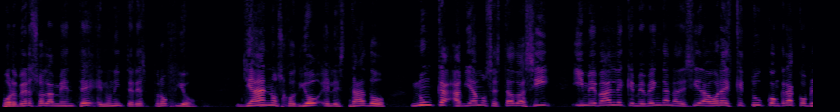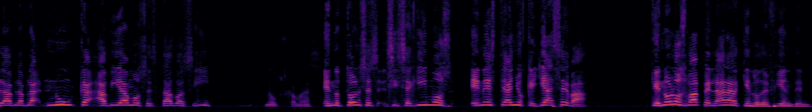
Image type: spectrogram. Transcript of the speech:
por ver solamente en un interés propio. Ya nos jodió el Estado, nunca habíamos estado así y me vale que me vengan a decir ahora es que tú con Graco bla bla bla, nunca habíamos estado así. No, pues jamás. Entonces, si seguimos en este año que ya se va, que no los va a pelar a quien lo defienden,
